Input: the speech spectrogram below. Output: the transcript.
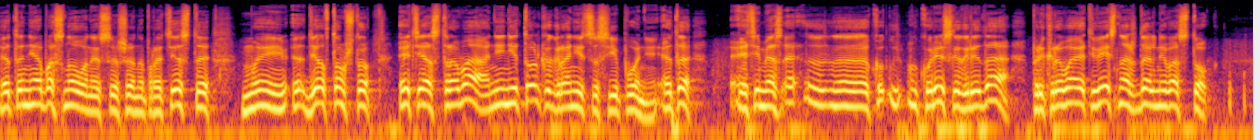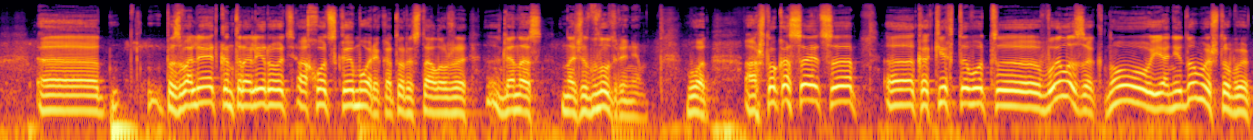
это необоснованные совершенно протесты. Мы... Э, дело в том, что эти острова, они не только границы с Японией, это Этими э, э, Курильская гряда прикрывает весь наш Дальний Восток. Э, позволяет контролировать Охотское море, которое стало уже для нас, значит, внутренним. Вот. А что касается э, каких-то вот э, вылазок, ну, я не думаю, чтобы,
